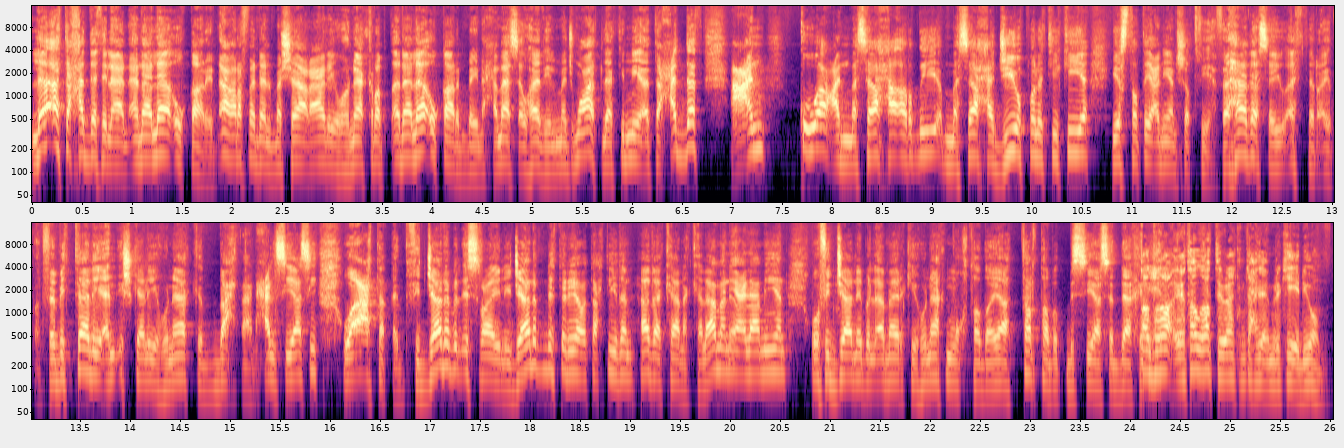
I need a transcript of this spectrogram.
لا أتحدث الآن أنا لا أقارن. أعرف أن المشاعر عالية وهناك ربط. أنا لا أقارن بين حماس أو هذه المجموعات لكني أتحدث عن قوى عن مساحة أرضية مساحة جيوبوليتيكية يستطيع أن ينشط فيها. فهذا سيؤثر أيضا. فبالتالي الإشكالية هناك البحث عن حل سياسي. وأعتقد في الجانب الإسرائيلي جانب نتنياهو تحديدا هذا كان كلاما إعلاميا. وفي الجانب الأمريكي هناك مقتضيات ترتبط بالسياسة الداخلية. تضغط الولايات المتحدة الأمريكية اليوم.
